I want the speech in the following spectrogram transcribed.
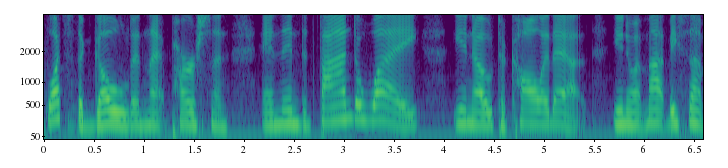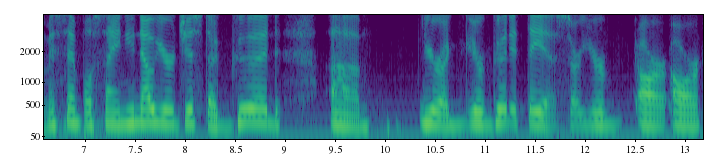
what's the gold in that person? And then to find a way, you know, to call it out. You know, it might be something as simple as saying, you know, you're just a good, um, you're a, you're good at this or you're or or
